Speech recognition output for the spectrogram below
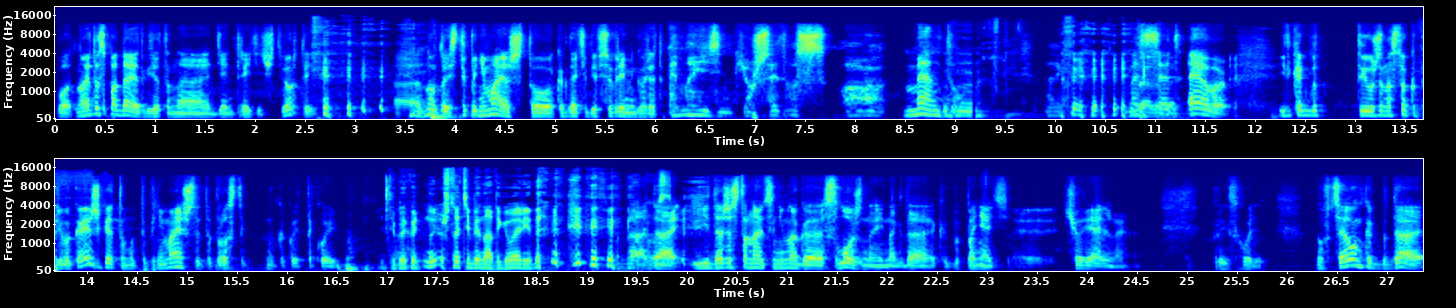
Вот, но это спадает где-то на день третий, четвертый. А, Ну, то есть ты понимаешь, что когда тебе все время говорят «Amazing, your set was uh, mental, like, best set ever». И как бы ты уже настолько привыкаешь к этому, ты понимаешь, что это просто ну, какой-то такой Тебе такой, ну что тебе надо, говори, да? Да, да, и даже становится немного сложно иногда как бы понять, что реально происходит. Но в целом, как бы, да,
